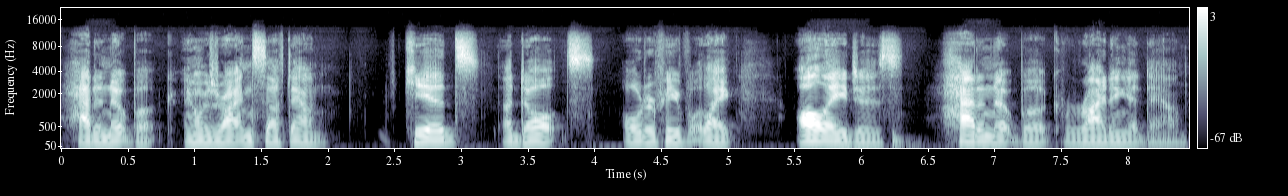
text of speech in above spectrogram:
had a notebook and was writing stuff down. Kids, adults, older people, like all ages had a notebook writing it down.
